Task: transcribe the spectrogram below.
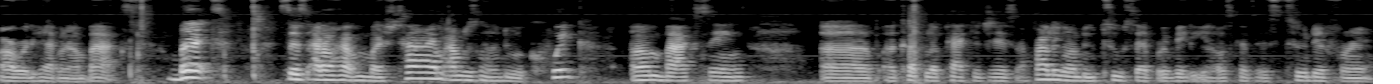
already having unboxed. But since i don't have much time i'm just going to do a quick unboxing of a couple of packages. I'm probably going to do two separate videos because it's two different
